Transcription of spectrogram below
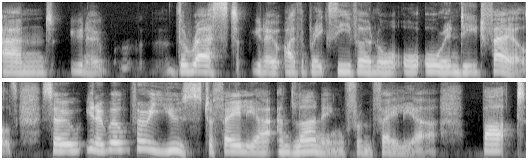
and you know the rest, you know, either breaks even or, or, or indeed fails. So, you know, we're very used to failure and learning from failure. But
